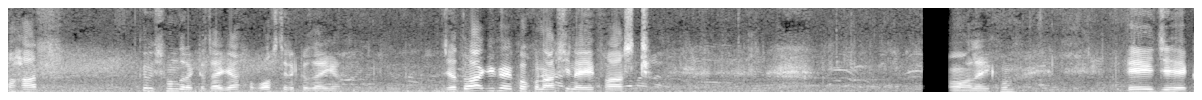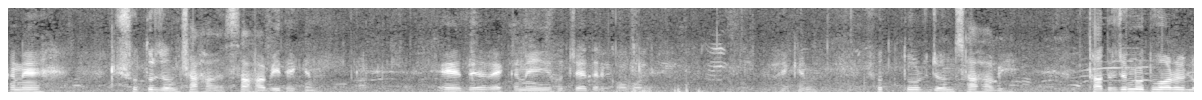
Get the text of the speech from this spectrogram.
পাহাড়, খুবই সুন্দর একটা জায়গা, অস্থির একটা জায়গা। যেহেতু আগে কখনো আসি না এই ফার্স্ট আলাইকুম। এই যে এখানে সত্তর জন সাহা, সাহাবি দেখেন। এদের এখানেই হচ্ছে এদের কবর। দেখেন, সত্তর জন সাহাবি। তাদের জন্য দোয়া রইল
